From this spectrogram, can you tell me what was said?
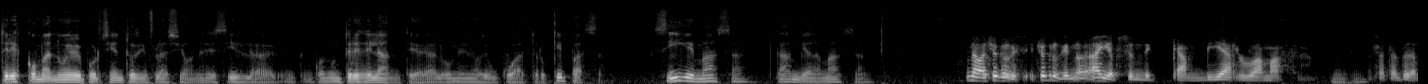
3,9% de inflación, es decir, la- con un 3 delante, algo menos de un 4, ¿qué pasa? ¿Sigue Massa? ¿Cambia la masa? No, yo creo que yo creo que no hay opción de cambiarlo a Massa. O sea, a esta altura,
